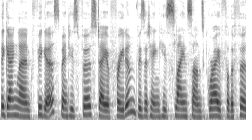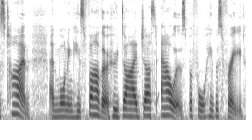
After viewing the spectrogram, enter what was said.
The gangland figure spent his first day of freedom visiting his slain son's grave for the first time and mourning his father, who died just hours before he was freed.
